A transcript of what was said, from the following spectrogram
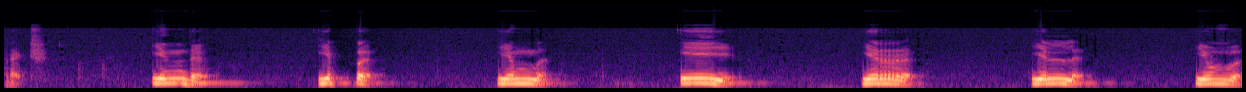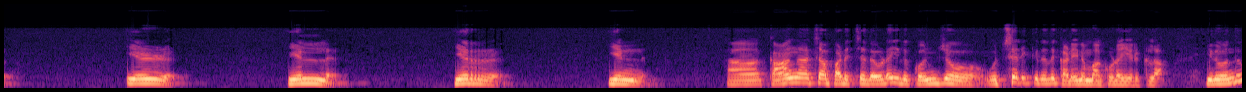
ரைட் இந்து இப்பு இம்மு ஈ இர் இல் இவ்வு இழு இல் இர் என் காங்காச்சா படித்ததை விட இது கொஞ்சம் உச்சரிக்கிறது கடினமாக கூட இருக்கலாம். இது வந்து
